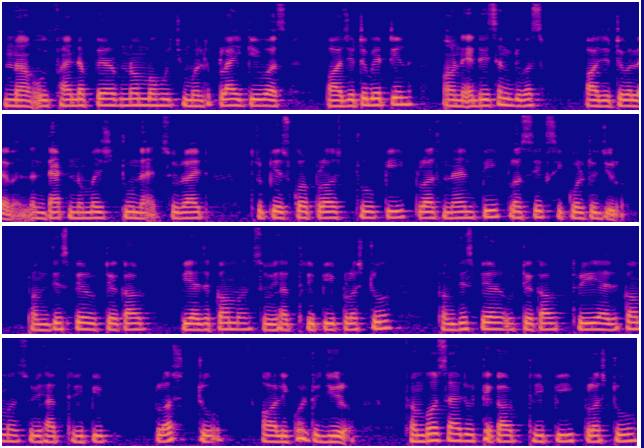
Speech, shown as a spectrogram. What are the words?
now we find a pair of number which multiply give us positive 18 on addition give us positive 11 and that number is 2 9 so write 3p square plus 2p plus 9p plus 6 equal to 0 from this pair we take out p as a common so we have 3p plus 2 from this pair we take out 3 as a common so we have 3p plus 2 all equal to 0 from both sides we take out 3p plus 2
